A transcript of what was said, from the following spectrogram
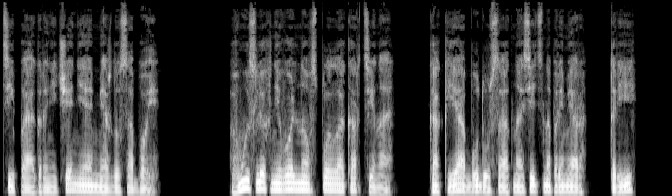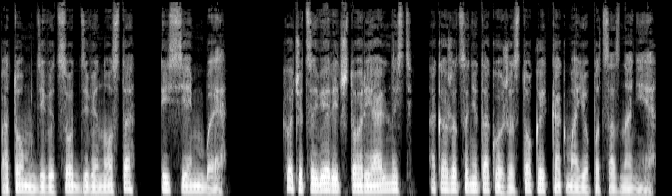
типы ограничения между собой. В мыслях невольно всплыла картина, как я буду соотносить, например, 3, потом 990 и 7Б. Хочется верить, что реальность окажется не такой жестокой, как мое подсознание.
